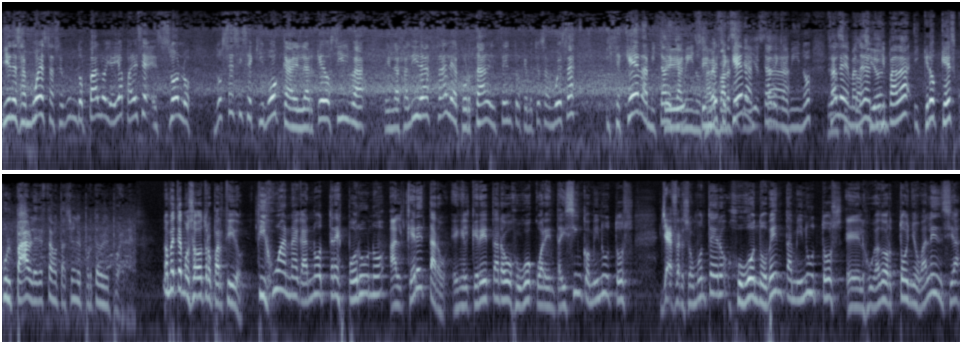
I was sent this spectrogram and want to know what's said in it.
Viene Zambuesa, segundo palo y ahí aparece solo no sé si se equivoca el arquero Silva en la salida, sale a cortar el centro que metió Sangüesa y se queda a mitad de camino. se queda a mitad de camino, sale de manera anticipada y creo que es culpable de esta anotación del portero del Puebla. Nos metemos a otro partido. Tijuana ganó 3 por 1 al Querétaro. En el Querétaro jugó 45 minutos Jefferson Montero, jugó 90 minutos el jugador Toño Valencia,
